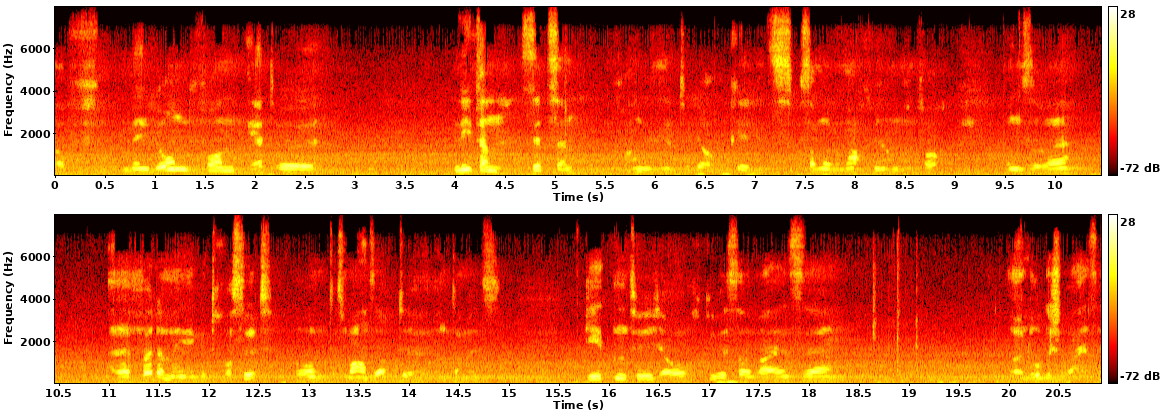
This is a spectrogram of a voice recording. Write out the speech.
auf Millionen von Erdöllitern sitzen, fragen die sich natürlich auch, okay, jetzt, was haben wir gemacht? Wir haben einfach unsere äh, Fördermenge gedrosselt und das machen sie aktuell. Und damit geht natürlich auch gewisserweise oder logischerweise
